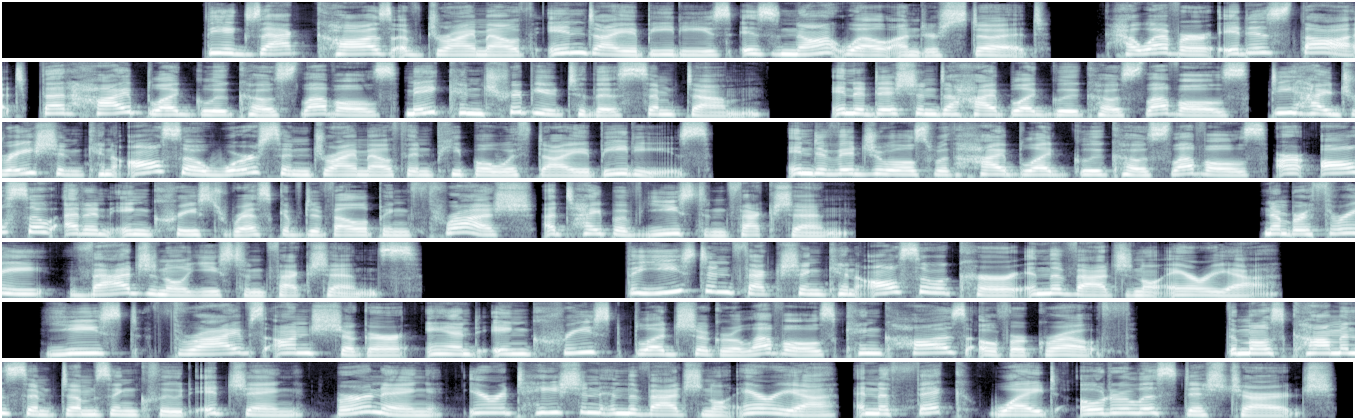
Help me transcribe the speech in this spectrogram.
The exact cause of dry mouth in diabetes is not well understood. However, it is thought that high blood glucose levels may contribute to this symptom. In addition to high blood glucose levels, dehydration can also worsen dry mouth in people with diabetes, Individuals with high blood glucose levels are also at an increased risk of developing thrush, a type of yeast infection. Number 3. Vaginal yeast infections. The yeast infection can also occur in the vaginal area. Yeast thrives on sugar, and increased blood sugar levels can cause overgrowth. The most common symptoms include itching, burning, irritation in the vaginal area, and a thick, white, odorless discharge.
